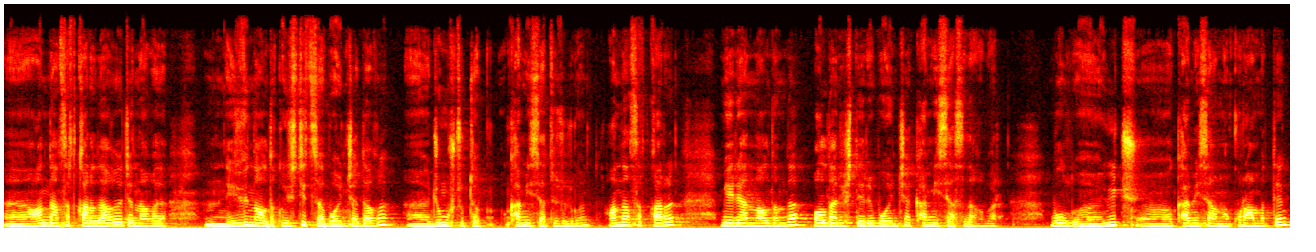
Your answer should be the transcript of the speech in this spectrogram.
Андан сырткары дагы жанагы ювеналдык юстиция боюнча дагы жумушчу топ комиссия түзүлгөн. Андан сырткары мэриянын алдында балдар иштери боюнча комиссиясы дагы бар. Бул үч комиссиянын курамы тең.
